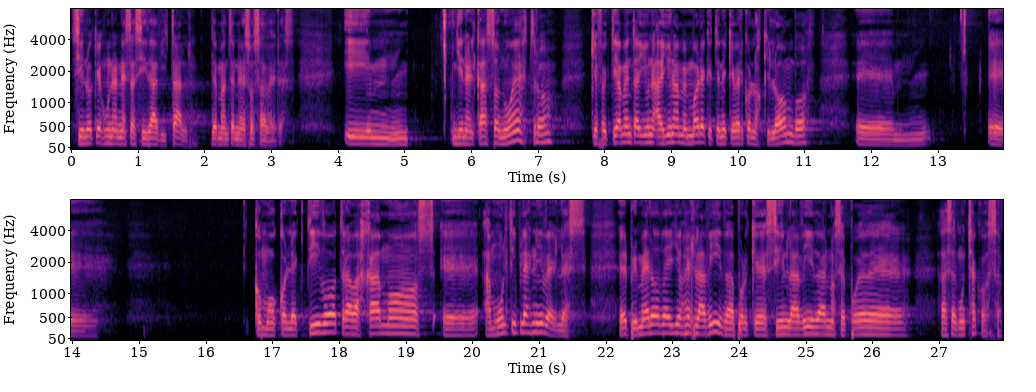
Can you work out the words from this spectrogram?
sino que es una necesidad vital de mantener esos saberes. Y, mm, y en el caso nuestro, que efectivamente hay una, hay una memoria que tiene que ver con los quilombos, eh, eh, como colectivo trabajamos eh, a múltiples niveles. El primero de ellos es la vida, porque sin la vida no se puede hacer mucha cosa.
